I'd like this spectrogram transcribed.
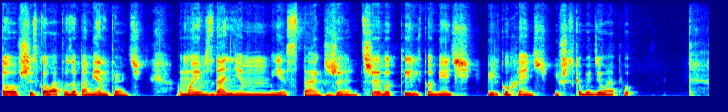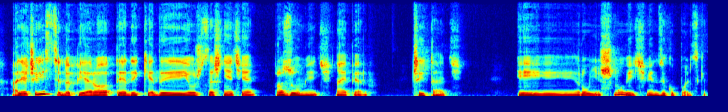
to wszystko łatwo zapamiętać. Moim zdaniem jest tak, że trzeba tylko mieć wielką chęć i wszystko będzie łatwo. Ale oczywiście dopiero wtedy, kiedy już zaczniecie rozumieć najpierw, czytać i również mówić w języku polskim.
